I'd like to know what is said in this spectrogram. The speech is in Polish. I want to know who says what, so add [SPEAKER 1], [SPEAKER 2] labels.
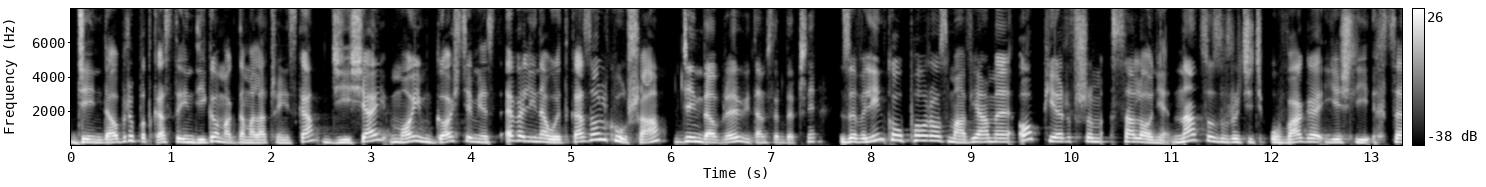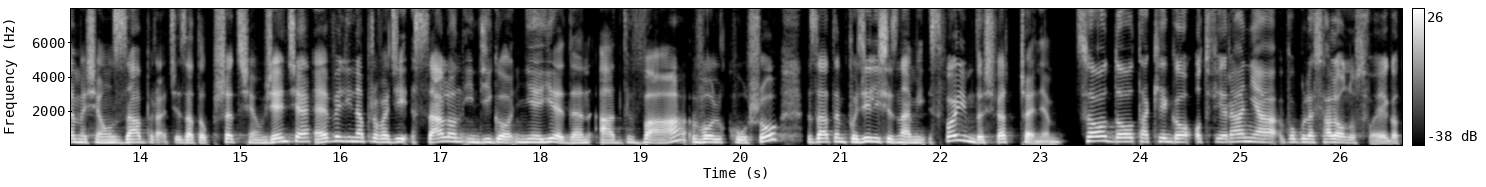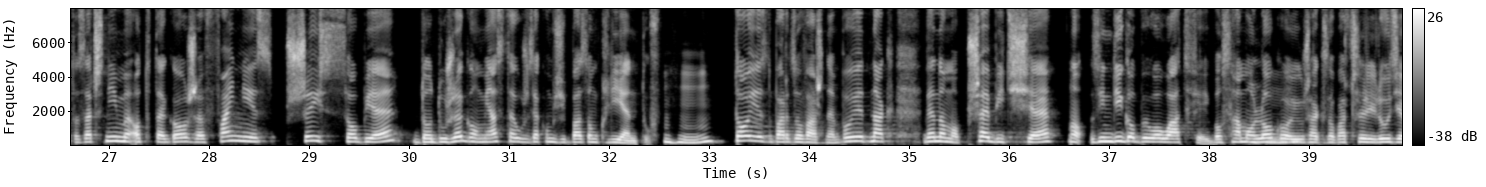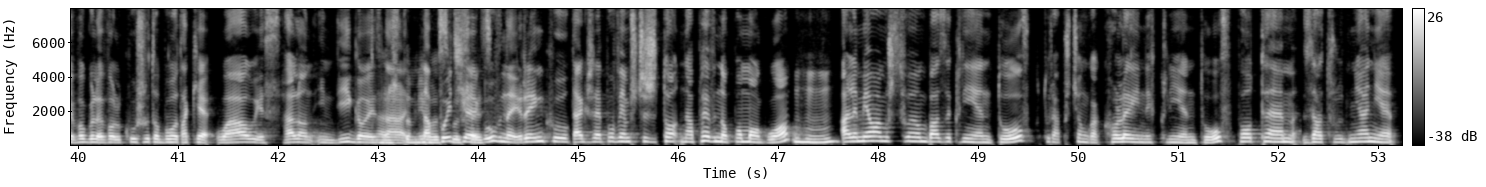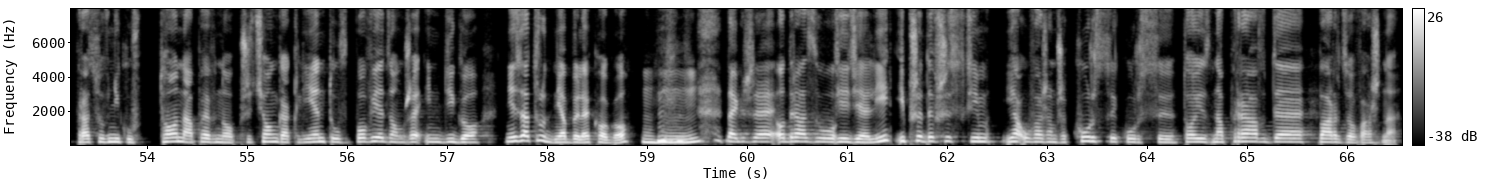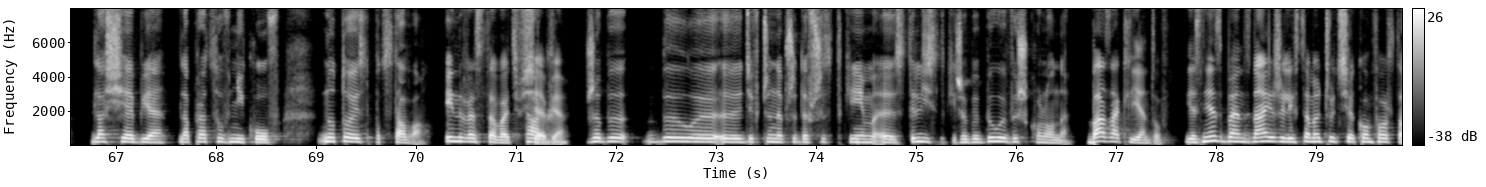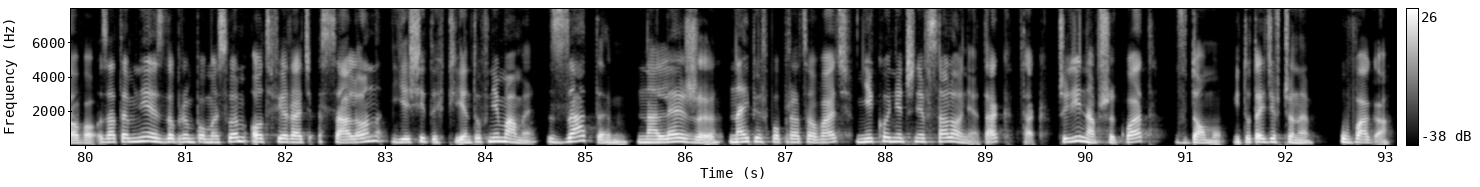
[SPEAKER 1] Dzień dobry, podcasty Indigo, Magda Malaczyńska. Dzisiaj moim gościem jest Ewelina Łydka z Olkusza.
[SPEAKER 2] Dzień dobry, witam serdecznie.
[SPEAKER 1] Z Ewelinką porozmawiamy o pierwszym salonie. Na co zwrócić uwagę, jeśli chcemy się zabrać za to przedsięwzięcie. Ewelina prowadzi salon Indigo nie jeden, a dwa w Olkuszu, zatem podzieli się z nami swoim doświadczeniem.
[SPEAKER 2] Co do takiego otwierania w ogóle salonu swojego, to zacznijmy od tego, że fajnie jest przyjść sobie do dużego miasta już z jakąś bazą klientów. Mhm. To jest bardzo ważne, bo jednak wiadomo, przebić się, no z Indigo było łatwiej, bo samo mhm. logo już jak zobaczyli ludzie w ogóle w Olkuszu, to było takie wow, jest salon Indigo, jest na, na płycie słyszeć. głównej rynku. Także powiem szczerze, to na pewno pomogło, mhm. ale miałam już swoją bazę klientów, która przyciąga kolejnych klientów. Potem zatrudnianie pracowników to na pewno przyciąga klientów, bo wiedzą, że Indigo nie zatrudnia byle kogo. Mm-hmm. Także od razu wiedzieli. I przede wszystkim ja uważam, że kursy, kursy to jest naprawdę bardzo ważne dla siebie, dla pracowników, no to jest podstawa.
[SPEAKER 1] Inwestować w
[SPEAKER 2] tak,
[SPEAKER 1] siebie.
[SPEAKER 2] Żeby były y, dziewczyny przede wszystkim y, stylistki, żeby były wyszkolone.
[SPEAKER 1] Baza klientów jest niezbędna, jeżeli chcemy czuć się komfortowo. Zatem nie jest dobrym pomysłem otwierać salon, jeśli tych klientów nie mamy. Zatem należy najpierw popracować niekoniecznie w salonie, tak?
[SPEAKER 2] Tak.
[SPEAKER 1] Czyli na przykład w domu. I tutaj dziewczyny, uwaga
